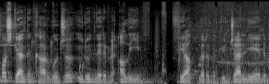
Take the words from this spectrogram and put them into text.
Hoş geldin kargocu. Ürünlerimi alayım. Fiyatlarını güncelleyelim.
